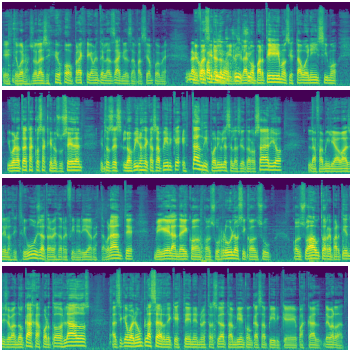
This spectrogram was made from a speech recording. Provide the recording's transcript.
este, bueno, yo la llevo prácticamente en la sangre esa pasión, pues me, me fascinan los vinos. y la compartimos y está buenísimo. Y bueno, todas estas cosas que nos suceden. Entonces, los vinos de Casa Pirque están disponibles en la ciudad de Rosario. La familia Valle los distribuye a través de refinería, restaurante. Miguel anda ahí con, con sus rulos y con su, con su auto repartiendo y llevando cajas por todos lados. Así que bueno, un placer de que estén en nuestra ciudad también con Casa Pirque, Pascal, de verdad.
